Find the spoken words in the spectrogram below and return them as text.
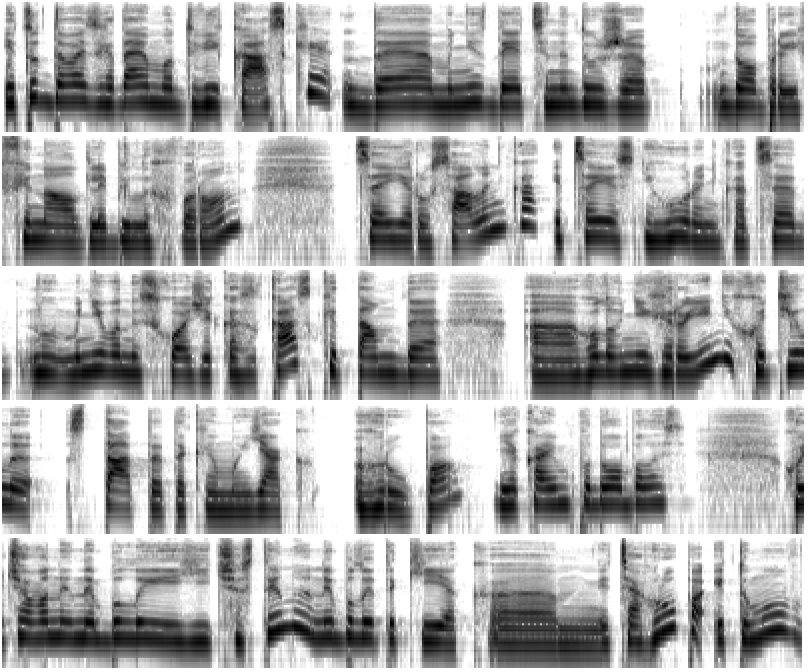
і тут давай згадаємо дві казки, де мені здається не дуже добрий фінал для білих ворон. Це є русаленька і це є снігуренька. Це ну мені вони схожі каз- казки, там, де е, головні героїні хотіли стати такими, як. Група, яка їм подобалась, хоча вони не були її частиною, не були такі, як е, ця група, і тому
